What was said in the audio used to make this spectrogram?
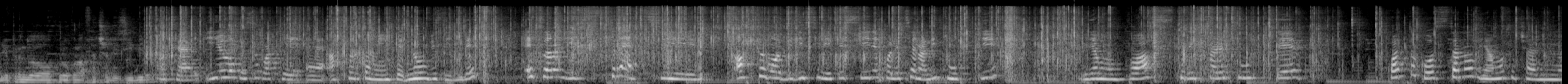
Io prendo quello con la faccia visibile. Ok, io ho questo qua che è assolutamente non visibile e sono gli strezzi, 8 morbidissimi testine, collezionali tutti. Vediamo un po', strippare tutte. Quanto costano? Vediamo se c'è il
